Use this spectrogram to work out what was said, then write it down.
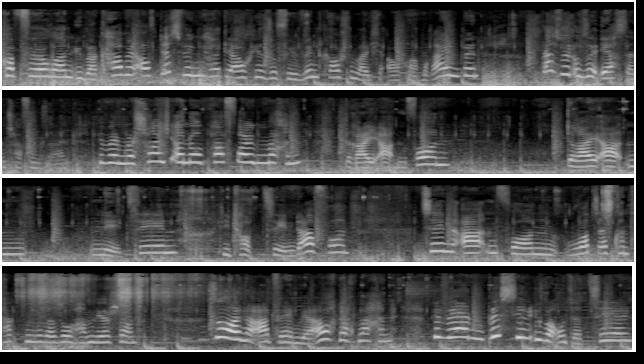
Kopfhörern über Kabel auf, deswegen hört ihr auch hier so viel Windrauschen, weil ich auch am Rhein bin. Das wird unsere erste Anschaffung sein. Wir werden wahrscheinlich auch noch ein paar Folgen machen. Drei Arten von, drei Arten, nee, zehn, die Top 10 davon. Zehn Arten von WhatsApp-Kontakten oder so haben wir schon. So eine Art werden wir auch noch machen. Wir werden ein bisschen über uns erzählen,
